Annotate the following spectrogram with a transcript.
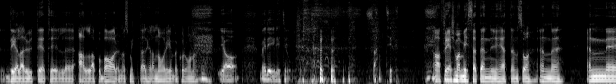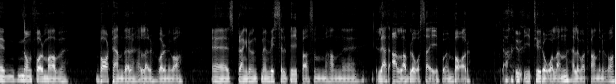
delar ut det till alla på baren och smittar hela Norge med corona. Ja, men det är ju lite roligt. Samtidigt. Ja, för er som har missat den nyheten så en, en någon form av bartender eller vad det nu var eh, sprang runt med en visselpipa som han eh, lät alla blåsa i på en bar ja. i Tyrolen eller vart fan det nu var.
